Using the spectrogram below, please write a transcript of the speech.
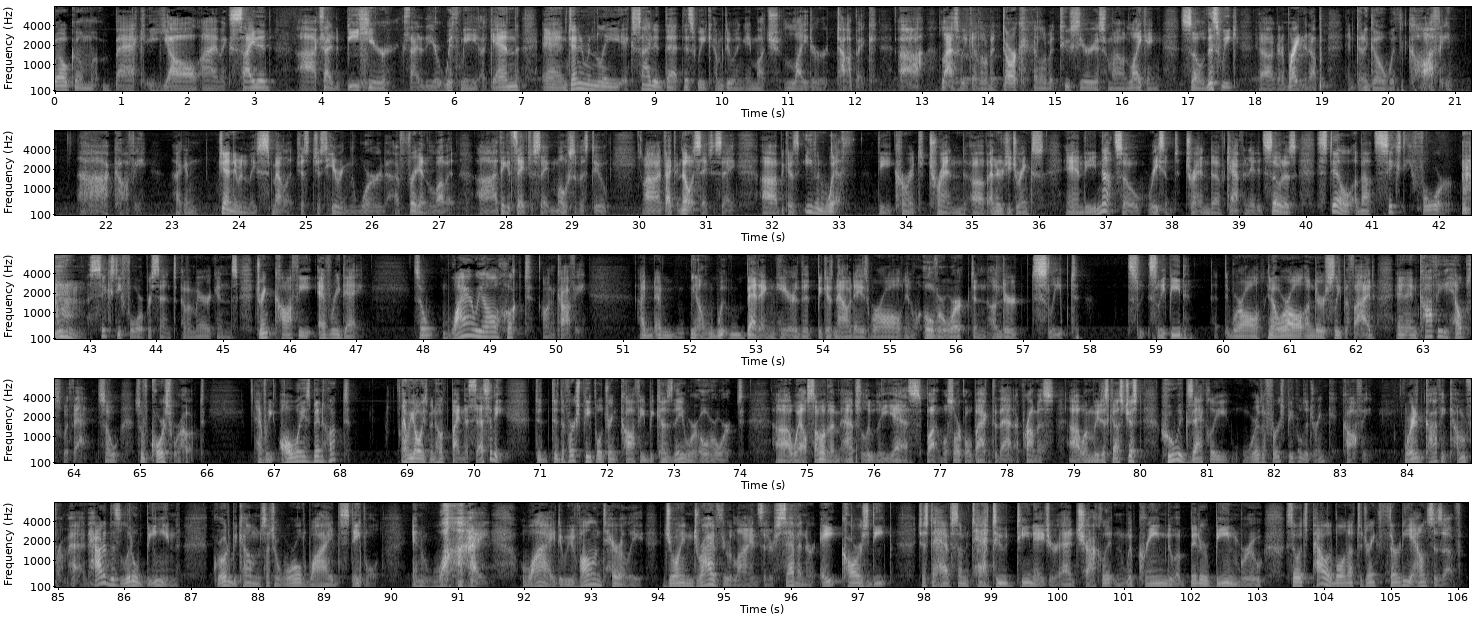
welcome back, y'all. I'm excited. Uh, excited to be here, excited that you're with me again, and genuinely excited that this week I'm doing a much lighter topic. Uh, last week got a little bit dark, got a little bit too serious for my own liking, so this week uh, I'm gonna brighten it up and gonna go with coffee. Ah, coffee. I can genuinely smell it just just hearing the word. I friggin' love it. Uh, I think it's safe to say most of us do. Uh, in fact, I know it's safe to say uh, because even with the current trend of energy drinks and the not so recent trend of caffeinated sodas, still about 64 64% of Americans drink coffee every day. So why are we all hooked on coffee? I, am you know, w- betting here that because nowadays we're all, you know, overworked and undersleeped, sleep, sleepied. We're all, you know, we're all under sleepified, and, and coffee helps with that. So, so of course we're hooked. Have we always been hooked? Have we always been hooked by necessity? Did, did the first people drink coffee because they were overworked? Uh, well, some of them absolutely yes, but we'll circle back to that, I promise, uh, when we discuss just who exactly were the first people to drink coffee. Where did coffee come from? How did this little bean grow to become such a worldwide staple? And why? Why do we voluntarily join drive through lines that are seven or eight cars deep just to have some tattooed teenager add chocolate and whipped cream to a bitter bean brew so it's palatable enough to drink 30 ounces of?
